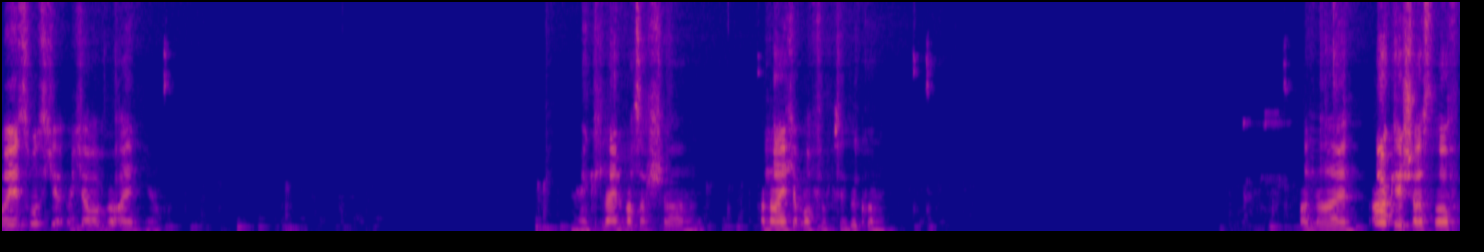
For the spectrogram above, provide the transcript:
So, jetzt muss ich mich aber beeilen hier. Einen kleinen Wasserschaden. Oh nein, ich habe noch 15 Sekunden. Oh nein. Okay, scheiß drauf.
